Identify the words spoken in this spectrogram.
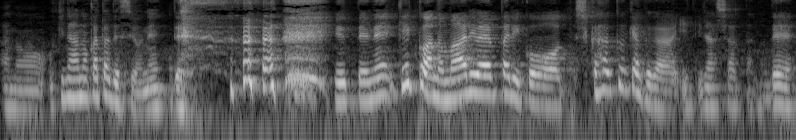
あの沖縄の方ですよねって 言ってね。結構あの周りはやっぱりこう宿泊客がいらっしゃったので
